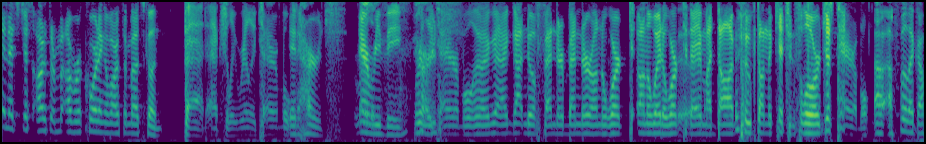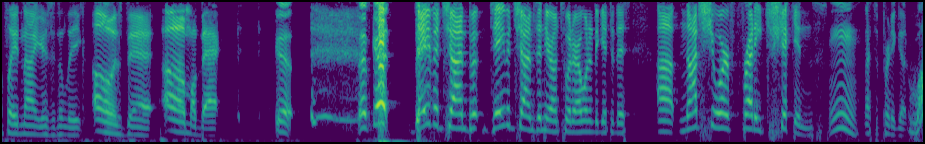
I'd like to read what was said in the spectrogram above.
and it's just Arthur a recording of Arthur Moats going bad, actually, really terrible, it hurts. Really- Everything. really hurts. terrible. I I got into a fender bender on the work on the way to work today. Uh. My dog pooped on the kitchen floor. Just terrible. I, I feel like I played nine years in the league. Oh, it's bad. Oh, my back. Yeah. That's good. David chime David chimes in here on Twitter. I wanted to get to this. Uh, not sure Freddie Chickens. Mm. That's a pretty good one.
